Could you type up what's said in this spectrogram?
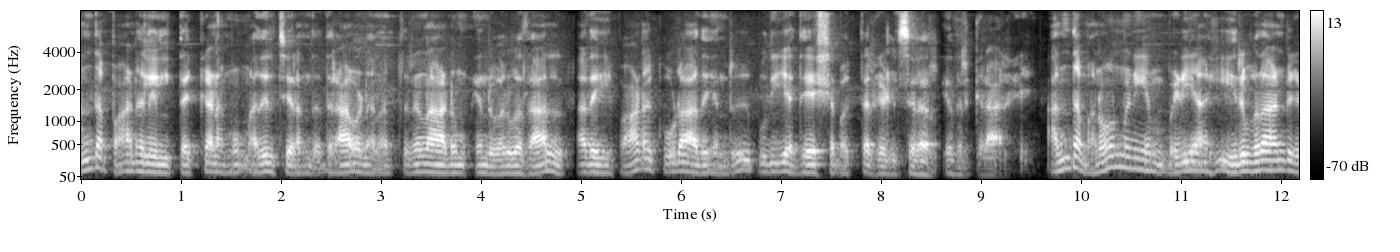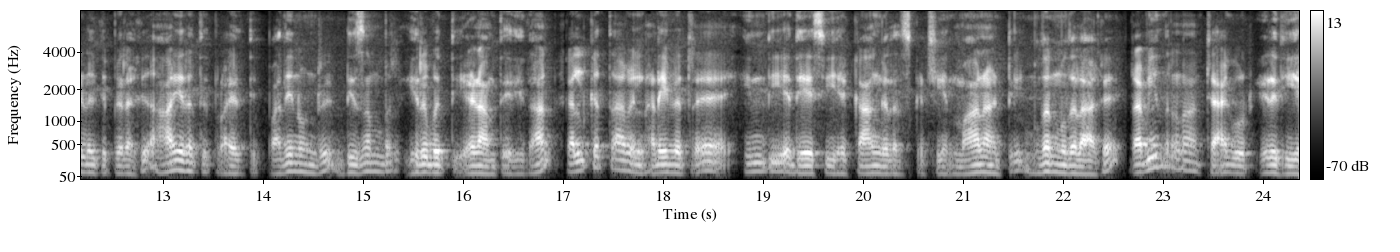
அந்த பாடலில் தெக்கணமும் அதில் சிறந்த திராவிடன திருநாடும் என்று வருவதால் அதை பாடக்கூடாது என்று புதிய தேச பக்தர்கள் சிலர் எதிர்க்கிறார்கள். அந்த மனோன்மணியம் வெளியாகி இருபது ஆண்டுகளுக்கு பிறகு ஆயிரத்தி தொள்ளாயிரத்தி பதினொன்று டிசம்பர் இருபத்தி ஏழாம் தேதி தான் கல்கத்தாவில் நடைபெற்ற இந்திய தேசிய காங்கிரஸ் கட்சியின் மாநாட்டில் முதன் முதலாக ரவீந்திரநாத் டாகூர் எழுதிய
